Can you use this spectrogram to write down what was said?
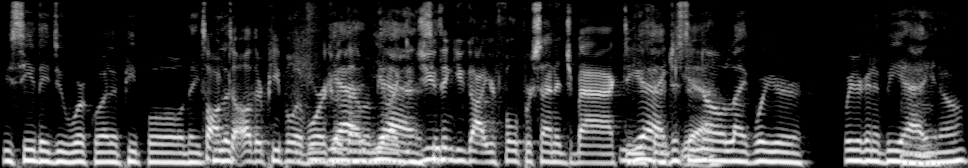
you see they do work with other people. They talk look- to other people who have worked Yeah, with them and be like, yeah, did you see- think you got your full percentage back? Do you yeah, think just yeah. to know like where you're where you're gonna be at. You know.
